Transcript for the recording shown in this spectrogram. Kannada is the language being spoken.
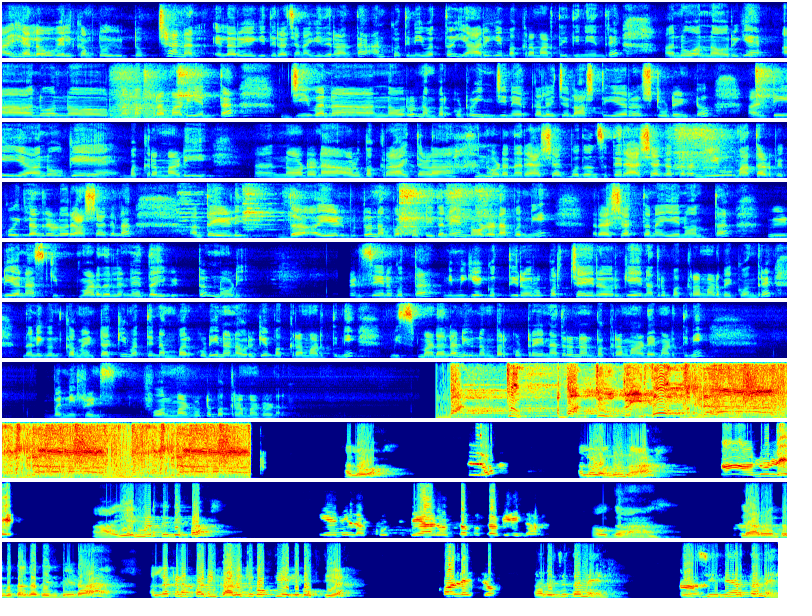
Hi hello welcome to YouTube channel ಎಲ್ಲರೂ ಹೇಗಿದ್ದೀರಾ, ಚೆನ್ನಾಗಿದ್ದೀರಾ ಅಂತ ಅನ್ಕೋತೀನಿ. ಇವತ್ತು ಯಾರಿಗೆ ಬಕ್ರ ಮಾಡ್ತಿದ್ದೀನಿ ಅಂದರೆ ಅನು ಅನ್ನೋರಿಗೆ. ಅನು ಅನ್ನೋರನ್ನ ಬಕ್ರ ಮಾಡಿ ಅಂತ ಜೀವನ ಅನ್ನೋರು ನಂಬರ್ ಕೊಟ್ಟರು engineer college last year student aunty ಅನುಗೆ ಬಕ್ರ ಮಾಡಿ ನೋಡೋಣ, ಅವಳು ಬಕ್ರ ಆಯ್ತಾಳ, ನೋಡೋಣ ರ್ಯಾಶ್ ಆಗ್ಬೋದು ಅನಿಸುತ್ತೆ. ರ್ಯಾಶ್ ಆಗೋ ಥರ ನೀವು ಮಾತಾಡಬೇಕು, ಇಲ್ಲಾಂದರೆ ಅವಳು ರ್ಯಾಶ್ ಆಗಲ್ಲ ಅಂತ ಹೇಳಿದ್ದ, ಹೇಳ್ಬಿಟ್ಟು ನಂಬರ್ ಕೊಟ್ಟಿದ್ದಾನೆ. ನೋಡೋಣ, ಬನ್ನಿ ರ್ಯಾಶ್ ಆಗ್ತಾನೆ ಏನು ಅಂತ. ವಿಡಿಯೋನ ಸ್ಕಿಪ್ ಮಾಡ್ದಲೇ ದಯವಿಟ್ಟು ನೋಡಿ. ಫ್ರೆಂಡ್ಸ್ ಏನು ಗೊತ್ತಾ? ನಿಮಗೆ ಗೊತ್ತಿರೋರು, ಪರಿಚಯ ಇರೋರಿಗೆ ಏನಾದರೂ ಬಕ್ರ ಮಾಡಬೇಕು ಅಂದರೆ ನನಗೊಂದು ಕಮೆಂಟ್ ಹಾಕಿ, ಮತ್ತು ನಂಬರ್ ಕೊಡಿ, ನಾನು ಅವ್ರಿಗೆ ಬಕ್ರ ಮಾಡ್ತೀನಿ. ಮಿಸ್ ಮಾಡಲ್ಲ, ನೀವು ನಂಬರ್ ಕೊಟ್ಟರೆ ಏನಾದರೂ ನಾನು ಬಕ್ರ ಮಾಡೇ ಮಾಡ್ತೀನಿ. ಬನ್ನಿ ಫ್ರೆಂಡ್ಸ್ ಫೋನ್ ಮಾಡಿಬಿಟ್ಟು ಬಕ್ರ ಮಾಡೋಣ. ಹಲೋ ಹಲೋ ಹಲೋ ಅನುನಾ ಹಾ ಅನುನೇ. ಏನು ಮಾಡ್ತಿದ್ದೆಪ್ಪ ಏನಿಲ್ಲ ಕೂತಿದ್ದೆ. ಯಾರು ಅಂತ ಗೊತ್ತಾಗ್ಲಿಲ್ಲ. ಹೌದಾ? ಯಾರು ಅಂತ ಗೊತ್ತಾಗೋದೇನು ಬೇಡ. ಅಲ್ಲ ಕಣಪ್ಪ ನೀನ್ ಕಾಲೇಜಿಗೆ ಹೋಗ್ತೀಯ? ಎಲ್ಲಿಗೆ ಹೋಗ್ತೀಯ? ಕಾಲೇಜು ಕಾಲೇಜು ತಾನೆ? ಸೀನಿಯರ್ ತಾನೆ?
